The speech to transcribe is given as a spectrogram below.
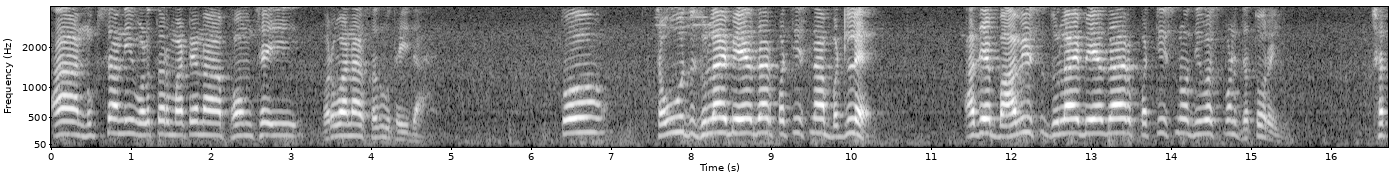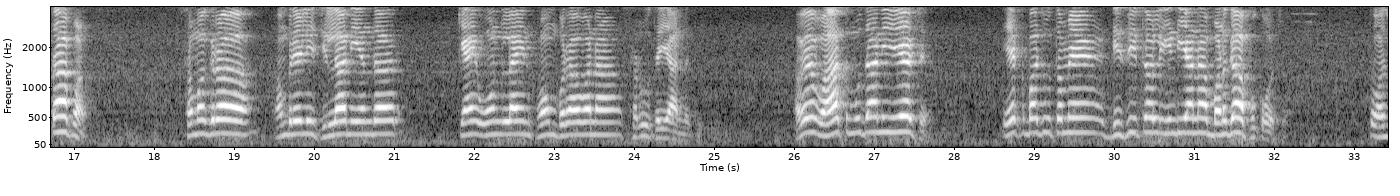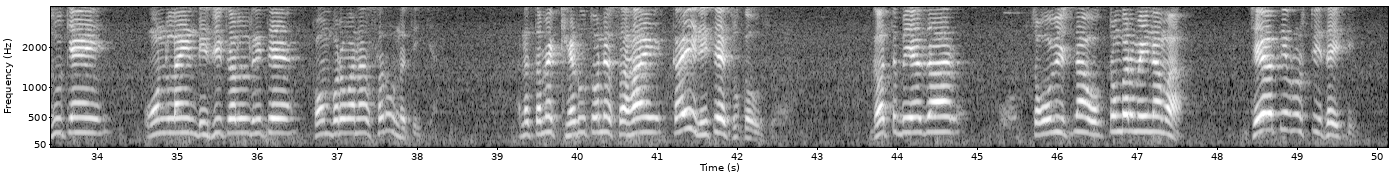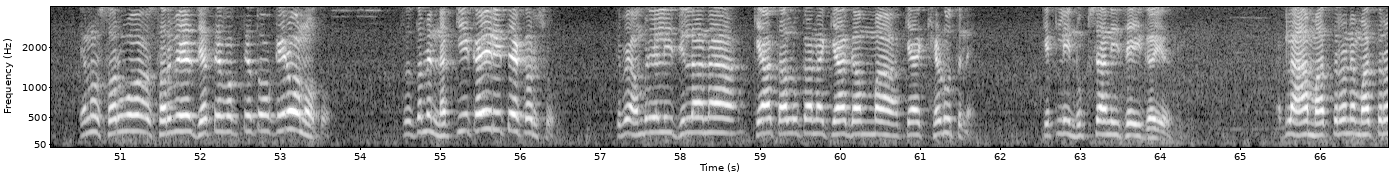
આ નુકસાની વળતર માટેના ફોર્મ છે એ ભરવાના શરૂ થઈ જાય. તો ચૌદ જુલાઈ બે હજાર પચીસના બદલે આજે બાવીસ જુલાઈ બે હજાર પચીસનો દિવસ પણ જતો રહ્યો. છતાં પણ સમગ્ર અમરેલી જિલ્લાની અંદર ક્યાંય ઓનલાઈન ફોર્મ ભરાવાના શરૂ થયા નથી. હવે વાત મુદ્દાની એ છે, એક બાજુ તમે ડિજિટલ ઇન્ડિયાના બણગા ફૂકો છો, તો હજુ ક્યાંય ઓનલાઈન ડિજિટલ રીતે ફોર્મ ભરવાના શરૂ નથી ક્યાં? અને તમે ખેડૂતોને સહાય કઈ રીતે ચૂકવશો? ગત બે હજાર ચોવીસના ઓક્ટોબર મહિનામાં જે અતિવૃષ્ટિ થઈ હતી, એનો સર્વ, સર્વે જે તે વખતે તો કર્યો નહોતો. તો તમે નક્કી કઈ રીતે કરશો? કે ભાઈ અમરેલી જિલ્લાના કયા તાલુકાના, કયા ગામમાં, કયા ખેડૂતને કેટલી નુકસાની છે એ ગઈ હતી? એટલે આ માત્ર ને માત્ર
